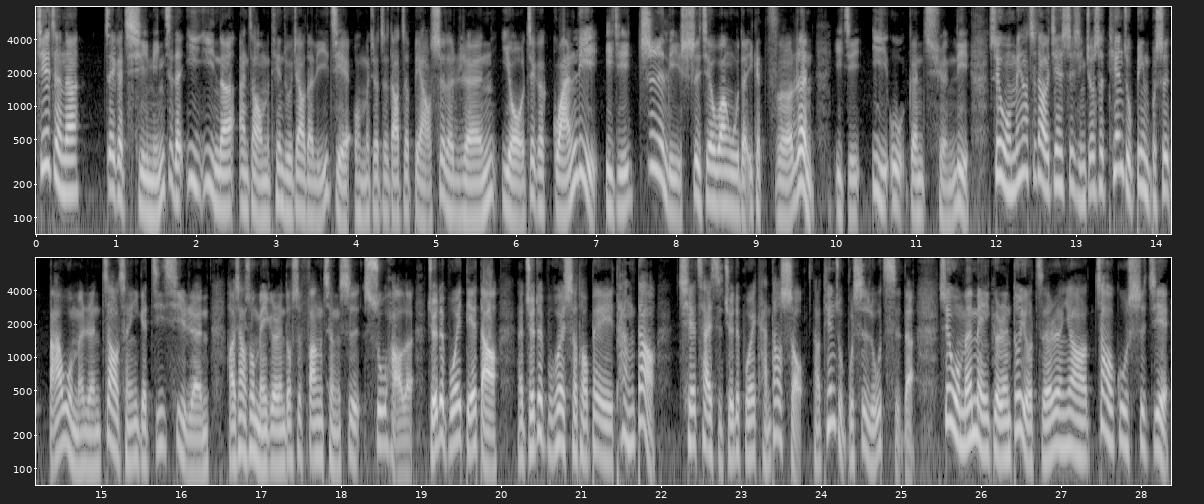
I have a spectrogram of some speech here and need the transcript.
接着呢，这个起名字的意义呢，按照我们天主教的理解，我们就知道这表示了人有这个管理以及治理世界万物的一个责任以及义务跟权利。所以我们要知道一件事情，就是天主并不是把我们人造成一个机器人，好像说每个人都是方程式，输好了绝对不会跌倒，呃，绝对不会舌头被烫到。切菜时绝对不会砍到手。好，天主不是如此的，所以我们每一个人都有责任要照顾世界，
